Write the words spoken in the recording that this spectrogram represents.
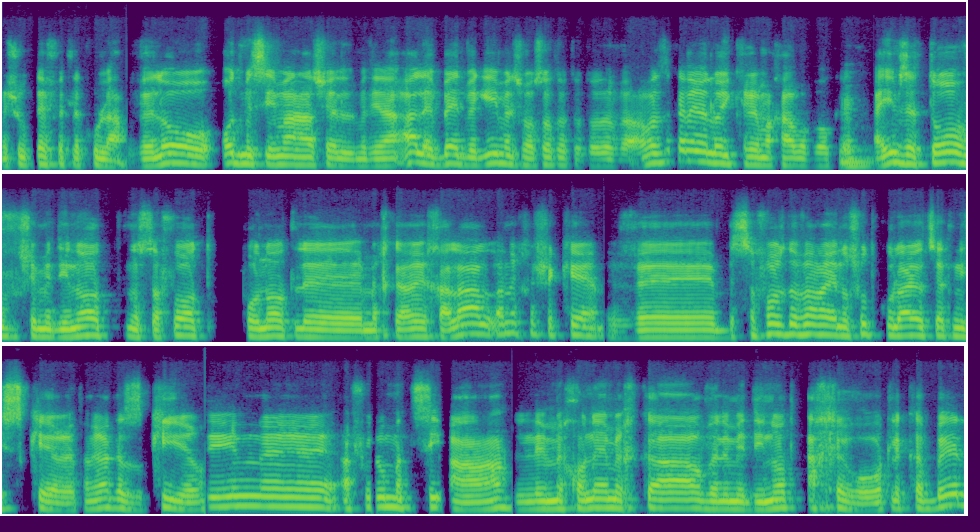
משותפת לכולם, ולא עוד משימה של מדינה א', ב' וג' שעושות את אותו דבר, אבל זה כנראה לא יקרה מחר בבוקר. כן. האם זה טוב שמדינות נוספות פונות למחקרי חלל? אני חושב שכן. ובסופו של דבר האנושות כולה יוצאת נשכרת. אני רק אזכיר, סין אה, אפילו מציעה למכוני מחקר ולמדינות אחרות לקבל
